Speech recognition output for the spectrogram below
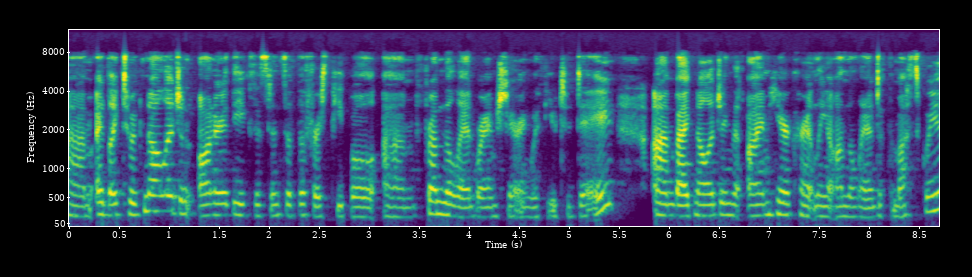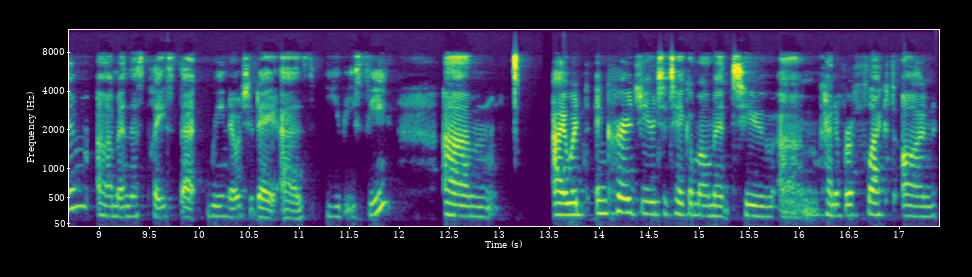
um, I'd like to acknowledge and honor the existence of the first people um, from the land where I'm sharing with you today um, by acknowledging that I'm here currently on the land of the Musqueam in this place that we know today as UBC. I would encourage you to take a moment to um, kind of reflect on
